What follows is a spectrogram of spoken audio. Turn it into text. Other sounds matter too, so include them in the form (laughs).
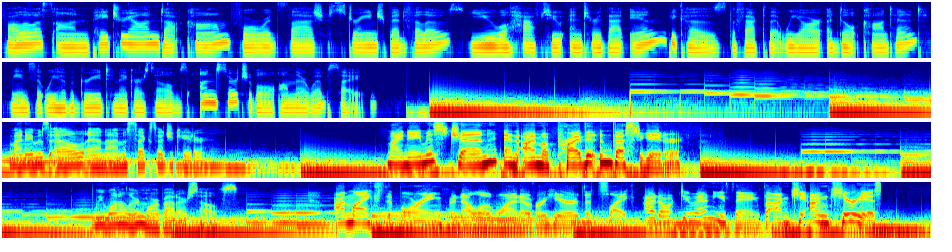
Follow us on patreon.com forward slash strange bedfellows. You will have to enter that in because the fact that we are adult content means that we have agreed to make ourselves unsearchable on their website. My name is Elle, and I'm a sex educator. My name is Jen, and I'm a private investigator. We want to learn more about ourselves. I'm like the boring vanilla one over here that's like, I don't do anything, but I'm, cu- I'm curious.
